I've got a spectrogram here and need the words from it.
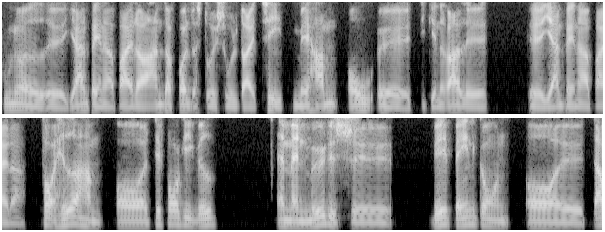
500 øh, jernbanearbejdere og andre folk, der stod i solidaritet med ham og øh, de generelle øh, jernbanearbejdere for at hedre ham. Og det foregik ved, at man mødtes øh, ved banegården, og øh, der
